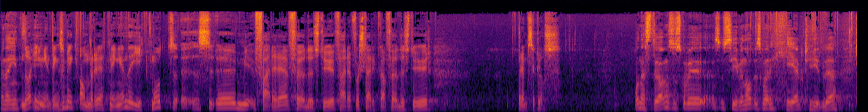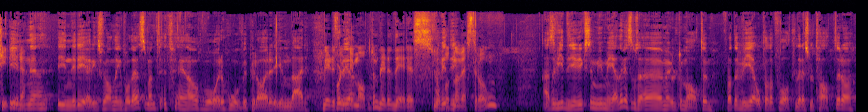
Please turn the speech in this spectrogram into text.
Det, det var ingenting som gikk andre retningen. Det gikk mot eh, færre fødestuer, færre forsterka fødestuer. Bremsekloss. Og Neste gang så, vi, så, sier vi nå at vi skal være helt tydelige inn, inn, i regjeringsforhandlingene på det, som en, en, av våre hovedpilarer inn der. Blir det et ultimatum? Blir det deres Lofoten og Vesterålen? Altså, vi driver ikke så mye med det, liksom, med ultimatum. For Vi er opptatt av å få til resultater. og,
